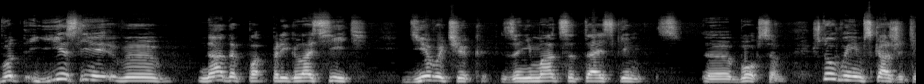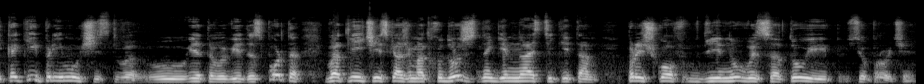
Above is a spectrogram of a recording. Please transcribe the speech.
Вот если э, надо пригласить девочек заниматься тайским э, боксом, что вы им скажете? Какие преимущества у этого вида спорта, в отличие, скажем, от художественной гимнастики, там, прыжков в длину, высоту и все прочее?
